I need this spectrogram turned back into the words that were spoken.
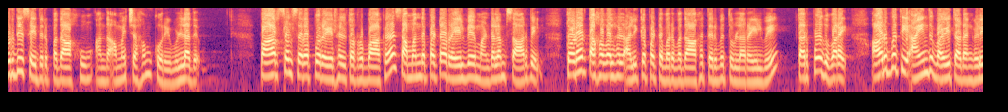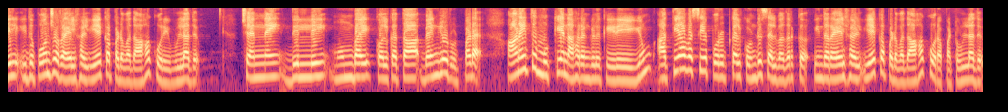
உறுதி செய்திருப்பதாகவும் அந்த அமைச்சகம் கூறியுள்ளது. பார்சல் சிறப்பு ரயில்கள் தொடர்பாக சம்பந்தப்பட்ட ரயில்வே மண்டலம் சார்பில் தொடர் தகவல்கள் அளிக்கப்பட்டு வருவதாக தெரிவித்துள்ள ரயில்வே தற்போது வரை அறுபத்தி ஐந்து வழித்தடங்களில் இதுபோன்ற ரயில்கள் இயக்கப்படுவதாக கூறியுள்ளது. சென்னை தில்லி மும்பை கொல்கத்தா பெங்களூர் உட்பட அனைத்து முக்கிய நகரங்களுக்கு இடையேயும் அத்தியாவசிய பொருட்கள் கொண்டு செல்வதற்கு இந்த ரயில்கள் இயக்கப்படுவதாக கூறப்பட்டுள்ளது.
